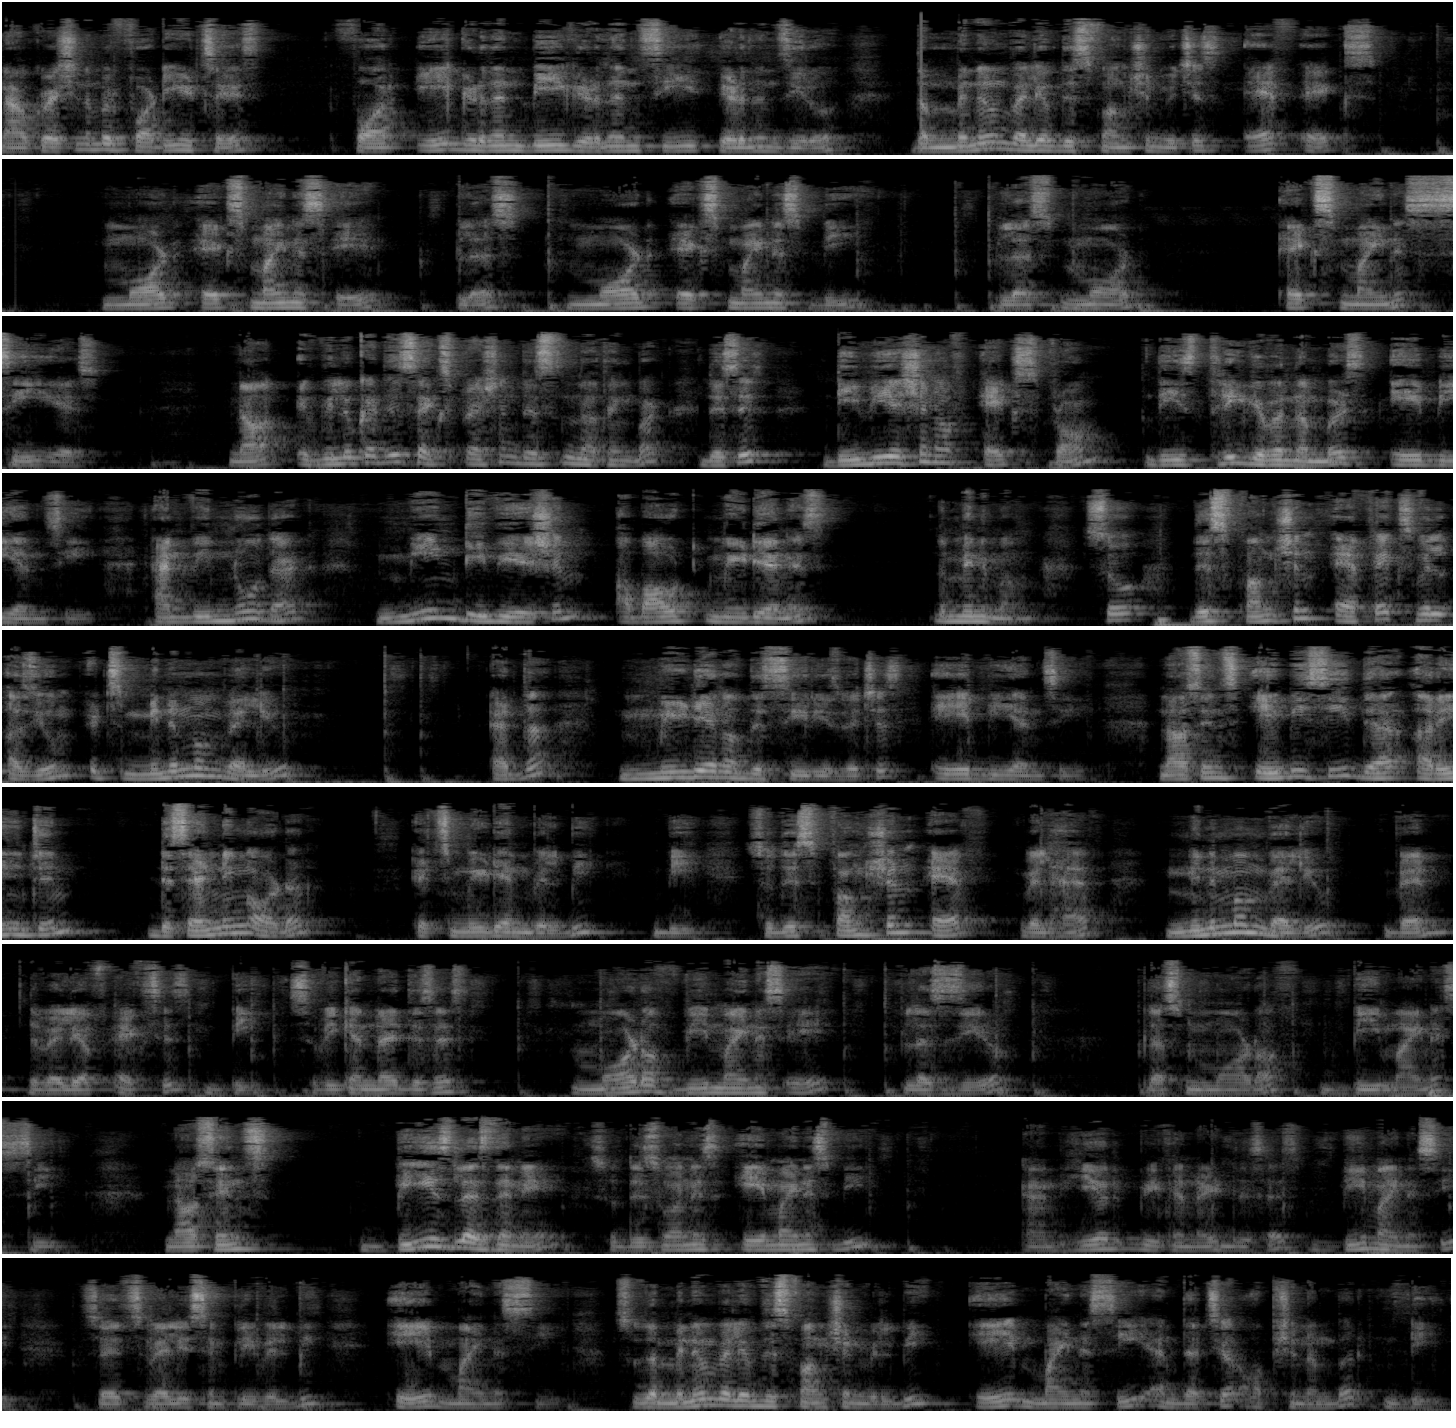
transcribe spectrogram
Now question number 40 it says for a greater than b greater than c greater than 0 the minimum value of this function which is fx mod x minus a plus mod x minus b plus mod x minus c is. Now, if we look at this expression, this is nothing but this is deviation of x from these three given numbers a, b and c. And we know that mean deviation about median is the minimum. So this function fx will assume its minimum value at the median of this series, which is a, b and c. Now, since a, b, c, they are arranged in descending order, its median will be b. So this function f will have minimum value when the value of x is b. So we can write this as mod of b minus a plus 0 plus mod of b minus c. Now since b is less than a, so this one is a minus b and here we can write this as b minus c. So its value simply will be a minus c. So the minimum value of this function will be a minus c and that's your option number D.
